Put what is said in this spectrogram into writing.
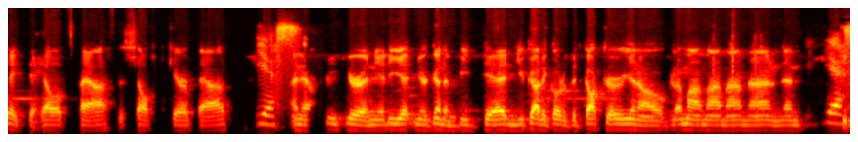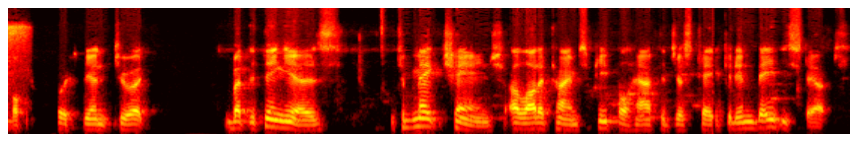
take the health path, the self care path. Yes. And I think you're an idiot and you're going to be dead and you got to go to the doctor, you know, man, man, man, man. And then yes. people pushed into it. But the thing is, to make change, a lot of times people have to just take it in baby steps.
